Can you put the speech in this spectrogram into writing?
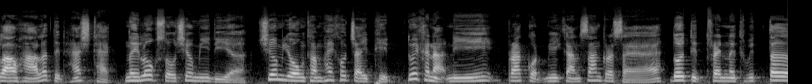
กล่าวหาและติดแฮชแท็กในโลกโซเชียลมีเดียเชื่อมโยงทำให้เข้าใจผิด ด้วยขณะนี้ปรากฏมีการสร้างกระแส โดยติดเทรนด์ใน Twitter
